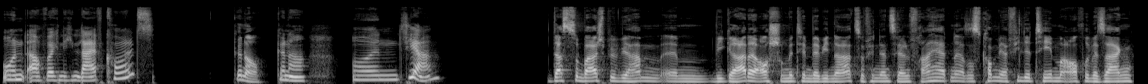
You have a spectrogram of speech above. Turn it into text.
und auch wöchentlichen Live-Calls. Genau. Genau. Und ja, Das zum Beispiel, wir haben, ähm, wie gerade auch schon mit dem Webinar zu finanziellen Freiheiten, also es kommen ja viele Themen auf, wo wir sagen,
